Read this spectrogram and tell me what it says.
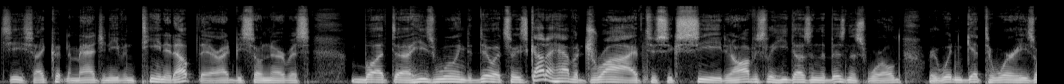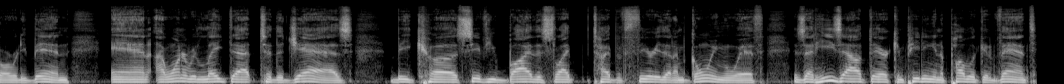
geez, I couldn't imagine even teeing it up there. I'd be so nervous. But uh, he's willing to do it, so he's got to have a drive to succeed, and obviously he does in the business world, or he wouldn't get to where he's already been. And I want to relate that to the Jazz because see if you buy this type of theory that I'm going with is that he's out there competing in a public event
